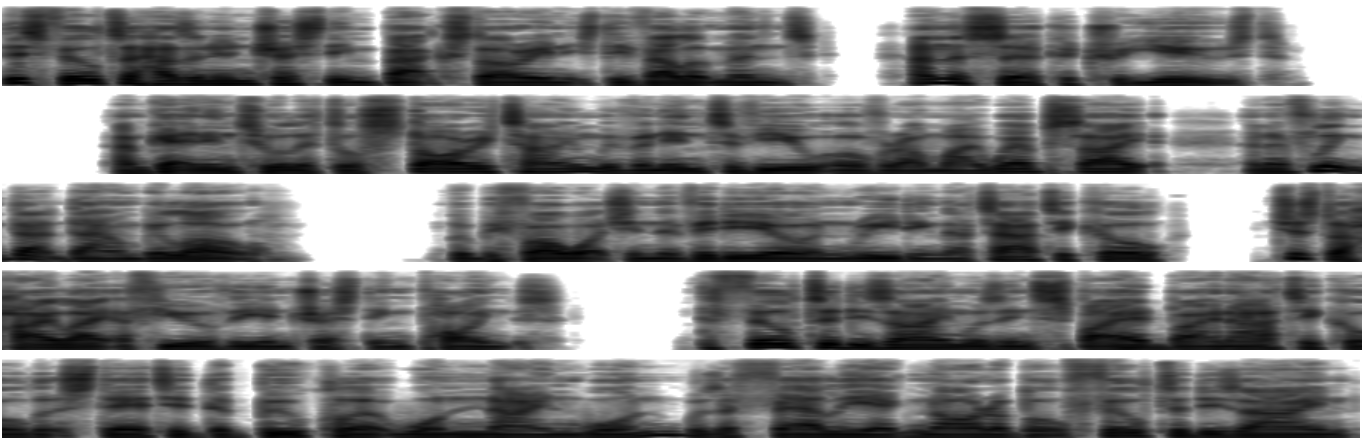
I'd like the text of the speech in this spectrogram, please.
this filter has an interesting backstory in its development and the circuitry used. I'm getting into a little story time with an interview over on my website, and I've linked that down below. But before watching the video and reading that article, just to highlight a few of the interesting points. The filter design was inspired by an article that stated the Buchla 191 was a fairly ignorable filter design,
